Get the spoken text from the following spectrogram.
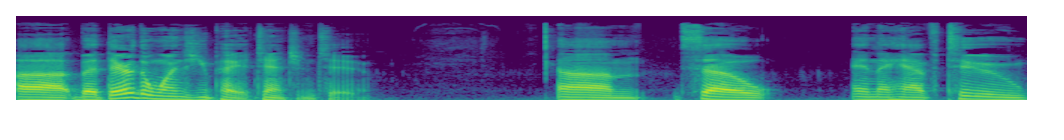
Uh, but they're the ones you pay attention to. Um, so, and they have two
